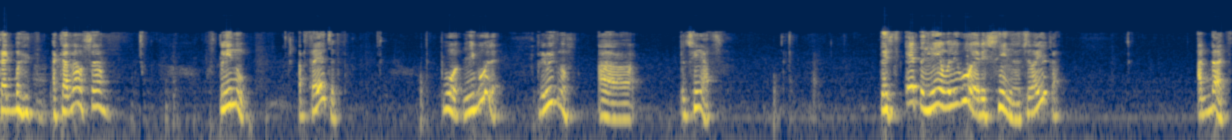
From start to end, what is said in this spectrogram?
как бы оказался в плену обстоятельств по неволе, привыкнув а, подчиняться. То есть это не волевое решение человека отдать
